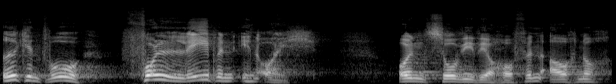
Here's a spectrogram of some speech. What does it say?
irgendwo voll Leben in euch. Und so wie wir hoffen, auch noch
